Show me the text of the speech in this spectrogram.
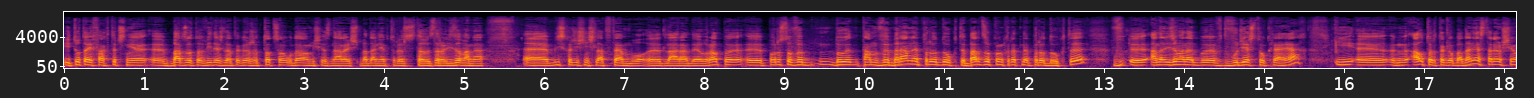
I tutaj faktycznie e, bardzo to widać, dlatego że to, co udało mi się znaleźć, badania, które zostały zrealizowane e, blisko 10 lat temu e, dla Rady Europy, po prostu wy, były tam wybrane produkty, bardzo konkretne produkty, w, analizowane były w 20 krajach i autor tego badania starał się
